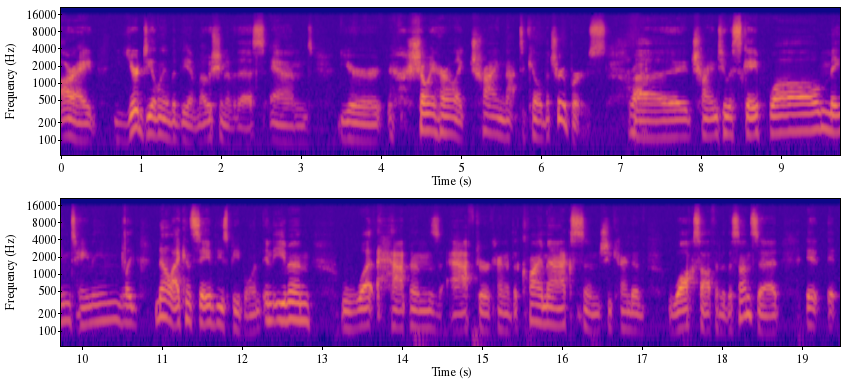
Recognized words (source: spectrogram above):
all right, you're dealing with the emotion of this and you're showing her like trying not to kill the troopers, Right. uh, trying to escape while maintaining like no, I can save these people, and, and even what happens after kind of the climax and she kind of walks off into the sunset, it, it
